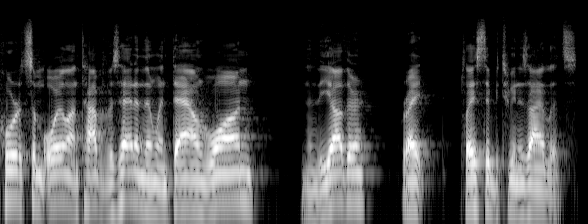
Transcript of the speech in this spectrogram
Poured some oil on top of his head and then went down one and then the other, right? Placed it between his eyelids.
